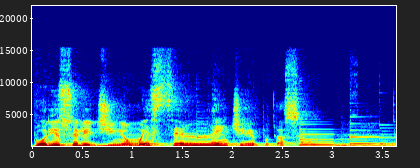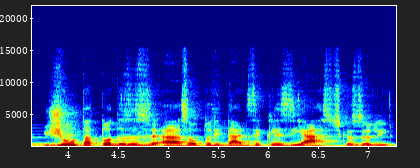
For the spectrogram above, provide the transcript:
Por isso ele tinha uma excelente reputação, junto a todas as, as autoridades eclesiásticas ali.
